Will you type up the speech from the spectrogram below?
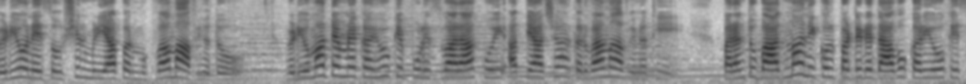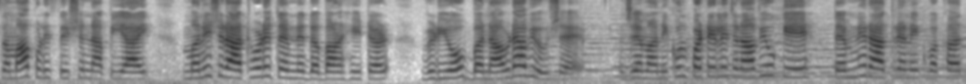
વિડીયોને સોશિયલ મીડિયા પર મૂકવામાં આવ્યો હતો. વિડીયોમાં તેમણે કહ્યું કે પોલીસ દ્વારા કોઈ અત્યાચાર કરવામાં આવ્યો નથી. પરંતુ બાદમાં નિકુલ પટેલે દાવો કર્યો કે સમા પોલીસ સ્ટેશનના પીઆઈ મનીષ રાઠોડે તેમને દબાણ હેઠળ વીડિયો બનાવડાવ્યો છે. જેમાં નિકુલ પટેલે જણાવ્યું કે તેમને રાત્રે અનેક વખત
